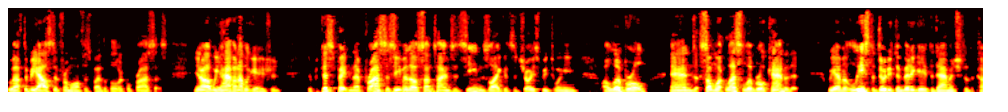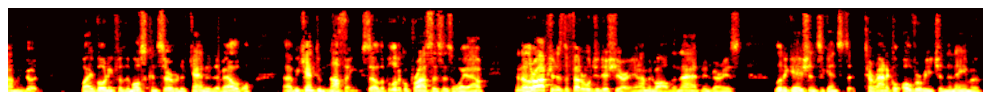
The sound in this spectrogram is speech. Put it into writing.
who have to be ousted from office by the political process. You know, we have an obligation to participate in that process, even though sometimes it seems like it's a choice between a liberal and somewhat less liberal candidate we have at least a duty to mitigate the damage to the common good by voting for the most conservative candidate available. Uh, we can't do nothing. So the political process is a way out. Another option is the federal judiciary, and I'm involved in that in various litigations against tyrannical overreach in the name of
